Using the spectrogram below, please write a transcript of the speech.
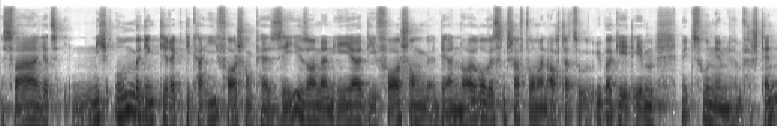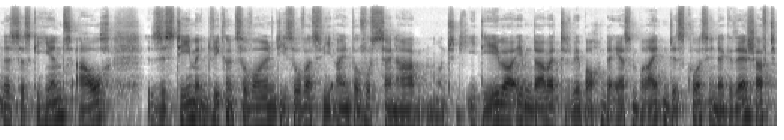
Es war jetzt nicht unbedingt direkt die KI-Forschung per se, sondern eher die Forschung der Neurowissenschaft, wo man auch dazu übergeht, eben mit zunehmendem Verständnis des Gehirns auch Systeme entwickeln zu wollen, die sowas wie ein Bewusstsein haben. Und die Idee war eben damit, wir brauchen da erst einen breiten Diskurs in der Gesellschaft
